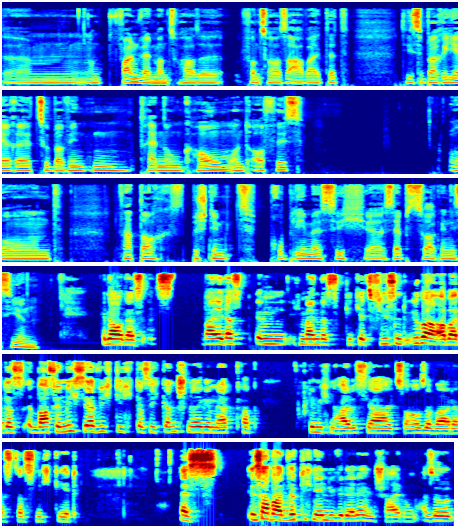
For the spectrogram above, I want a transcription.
ähm, und vor allem, wenn man zu Hause von zu Hause arbeitet, diese Barriere zu überwinden, Trennung Home und Office. Und hat auch bestimmt Probleme, sich äh, selbst zu organisieren. Genau, das ist, weil das, ähm, ich meine, das geht jetzt fließend über, aber das war für mich sehr wichtig, dass ich ganz schnell gemerkt habe, nachdem ich ein halbes Jahr halt zu Hause war, dass das nicht geht. Es ist aber wirklich eine individuelle Entscheidung. Also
